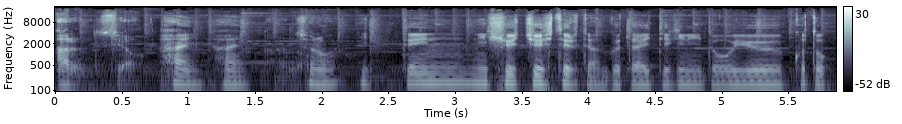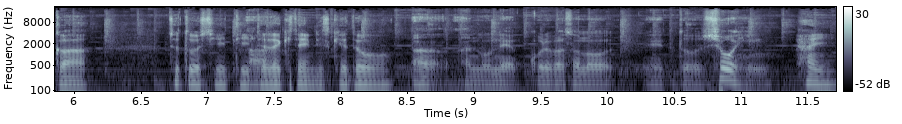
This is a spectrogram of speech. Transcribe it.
あるんですよ。はいはいその一点に集中してるっていうのは具体的にどういうことかちょっと教えていただきたいんですけど。ああのねこれはその、えっと、商品。はい。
